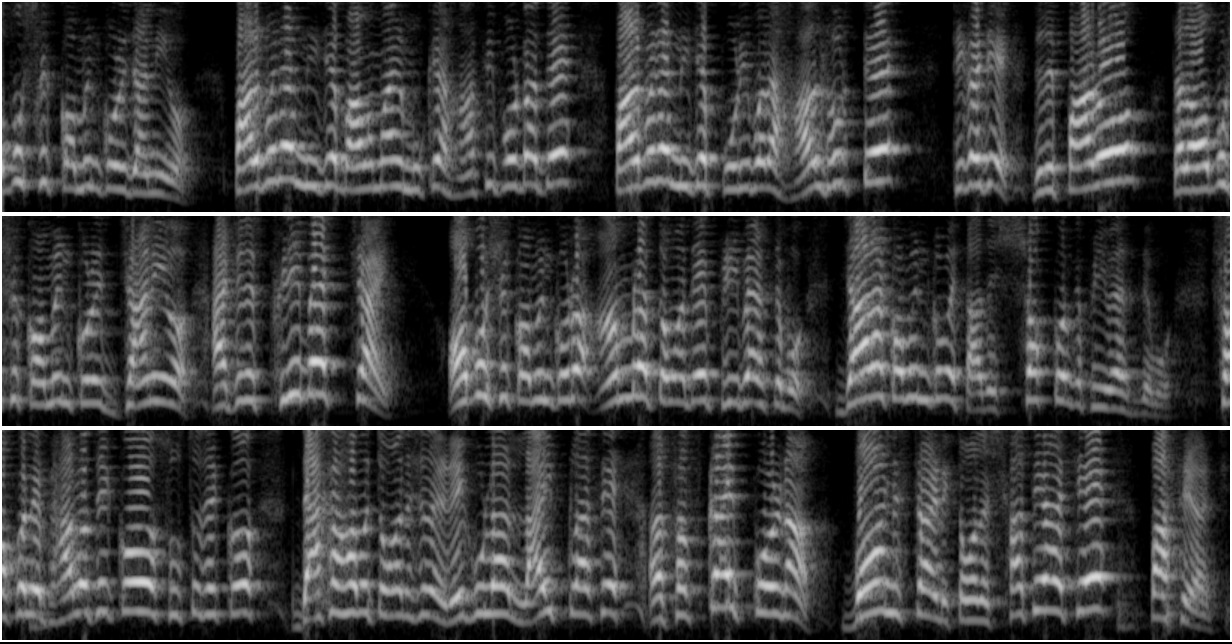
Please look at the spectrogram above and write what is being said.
অবশ্যই কমেন্ট করে জানিও। পারবে না নিজে বাবা মায়ের মুখে হাসি ফোটাতে, পারবে না নিজের পরিবারে হাল ধরতে, ঠিক আছে? যদি পারো, তাহলে অবশ্যই কমেন্ট করে জানিও। আর যদি ফ্রি ব্যাচ চাই, অবশ্যই কমেন্ট করো, আমরা তোমাদের ফ্রি ব্যাচ দেবো। যারা কমেন্ট করবে, তাদের সকলকে ফ্রি ব্যাচ দেবো। সকলে ভালো থেকো, সুস্থ থেকো। দেখা হবে তোমাদের সাথে রেগুলার লাইভ ক্লাসে আর সাবস্ক্রাইব করে নাও বন স্টাডি তোমাদের সাথে আছে, পাশে আছে।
